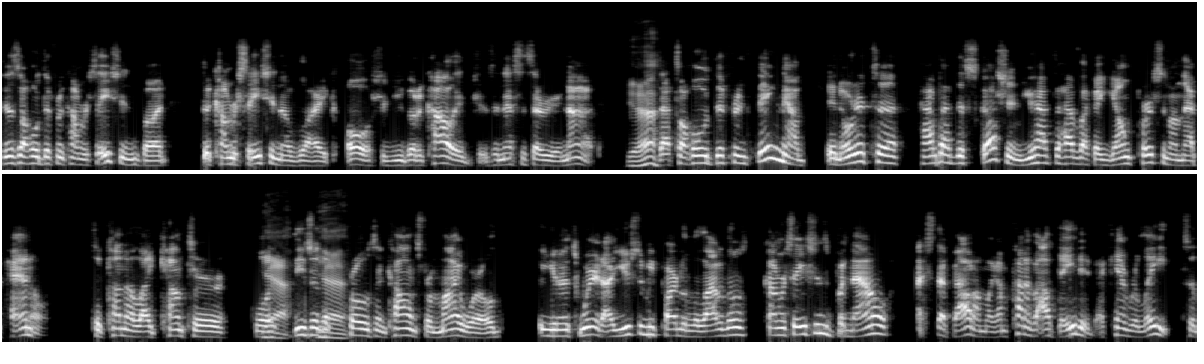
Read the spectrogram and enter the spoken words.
this is a whole different conversation but the conversation of like oh should you go to college is it necessary or not Yeah. that's a whole different thing now in order to have that discussion you have to have like a young person on that panel to kind of like counter well Yeah, these are yeah. the pros and cons from my world you know it's weird i used to be part of a lot of those conversations but now I step out, I'm like, I'm kind of outdated. I can't relate to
